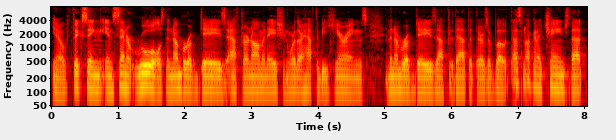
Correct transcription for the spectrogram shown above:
you know, fixing in Senate rules the number of days after a nomination where there have to be hearings, and the number of days after that that there's a vote. That's not going to change that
